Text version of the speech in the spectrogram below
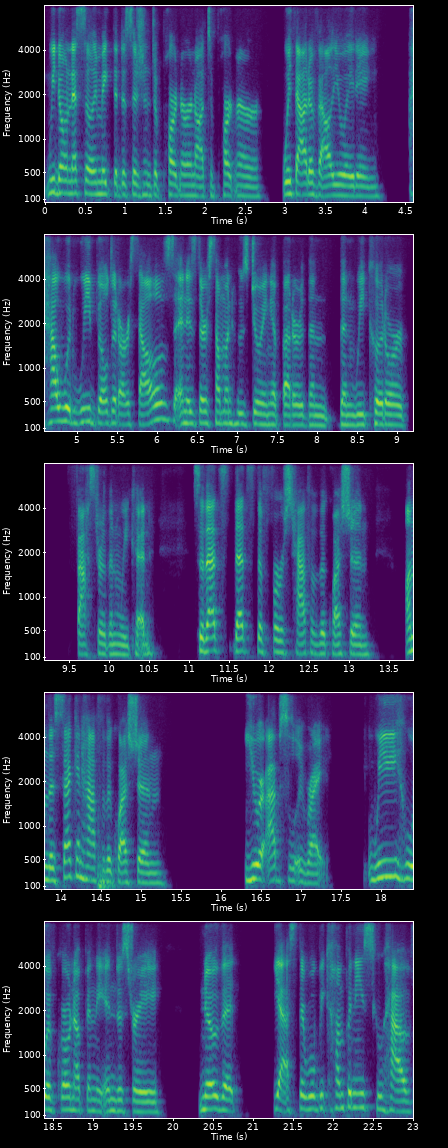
we don't necessarily make the decision to partner or not to partner without evaluating how would we build it ourselves and is there someone who's doing it better than than we could or faster than we could so that's that's the first half of the question on the second half of the question you are absolutely right we who have grown up in the industry know that yes there will be companies who have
